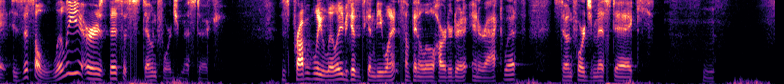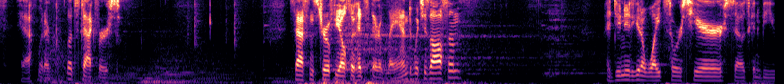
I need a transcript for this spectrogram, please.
Right. Is this a Lily or is this a Stoneforge Mystic? This is probably Lily because it's going to be something a little harder to interact with. Stoneforge Mystic. Hmm. Yeah, whatever. Let's attack first. Assassin's Trophy also hits their land, which is awesome. I do need to get a white source here, so it's going to be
